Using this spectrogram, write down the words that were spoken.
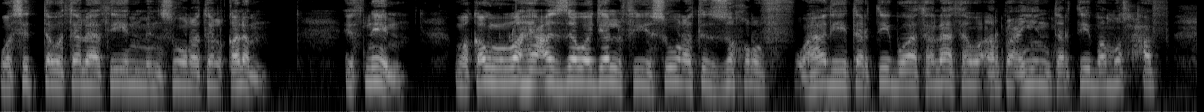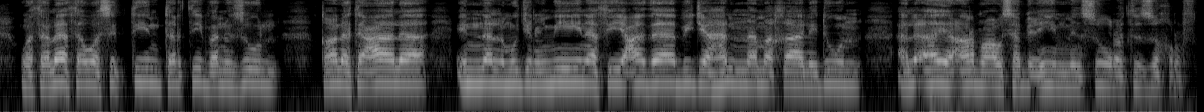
وستة وثلاثين من سورة القلم. اثنين وقول الله عز وجل في سورة الزخرف وهذه ترتيبها ثلاثة وأربعين ترتيب مصحف وثلاثة وستين ترتيب نزول. قال تعالى إن المجرمين في عذاب جهنم خالدون. الآية 74 من سورة الزخرف.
